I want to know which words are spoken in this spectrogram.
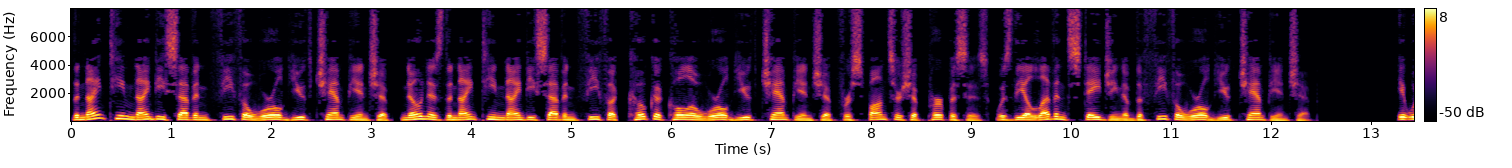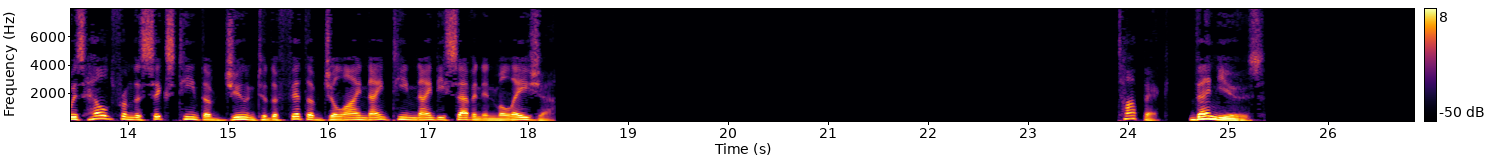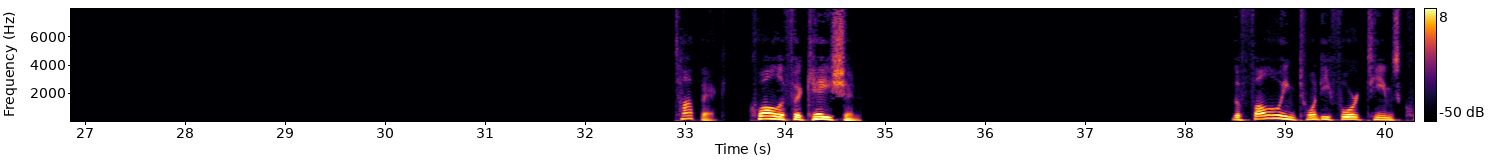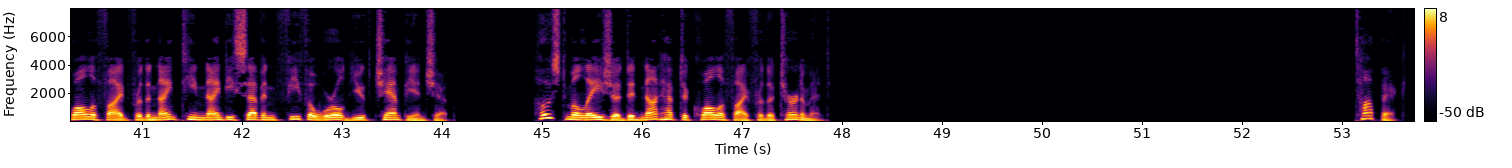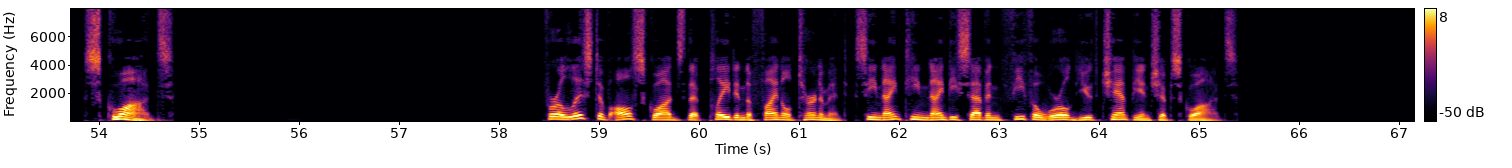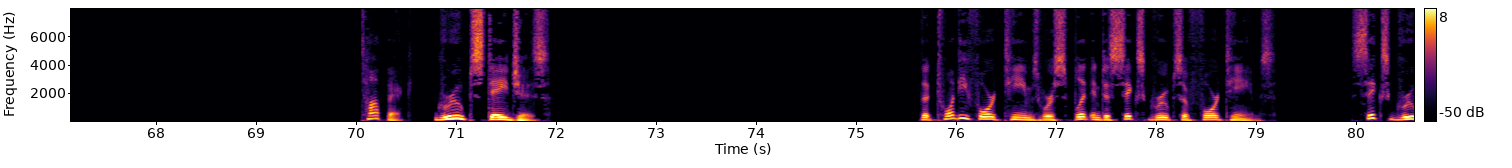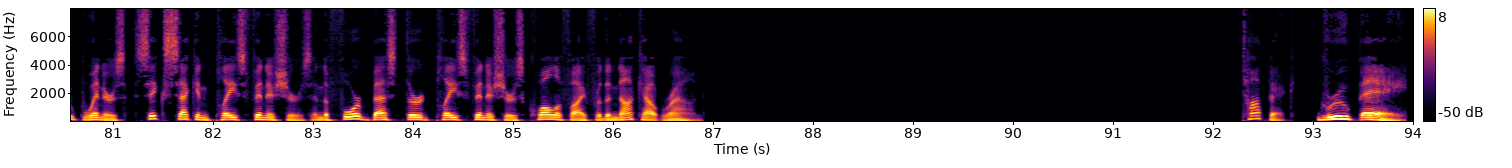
The 1997 FIFA World Youth Championship, known as the 1997 FIFA Coca-Cola World Youth Championship for sponsorship purposes, was the 11th staging of the FIFA World Youth Championship. It was held from 16 June to 5 July 1997 in Malaysia. Venues Qualification. The following 24 teams qualified for the 1997 FIFA World Youth Championship. Host Malaysia did not have to qualify for the tournament. Topic: Squads. For a list of all squads that played in the final tournament, see 1997 FIFA World Youth Championship squads. Topic: Group stages. The 24 teams were split into 6 groups of 4 teams. Six group winners, six second-place finishers and the four best third-place finishers qualify for the knockout round. Topic. Group A.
